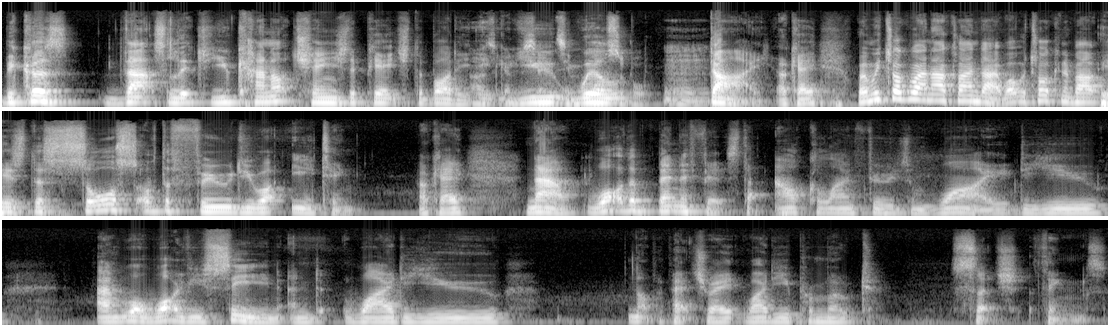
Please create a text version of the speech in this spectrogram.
because that's literally you cannot change the pH of the body. was It- gonna say you will impossible. Mm. die. Okay. When we talk about an alkaline diet, what we're talking about is the source of the food you are eating. Okay. Now, what are the benefits to alkaline foods, and why do you, and well, what have you seen, and why do you not perpetuate? Why do you promote such things?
